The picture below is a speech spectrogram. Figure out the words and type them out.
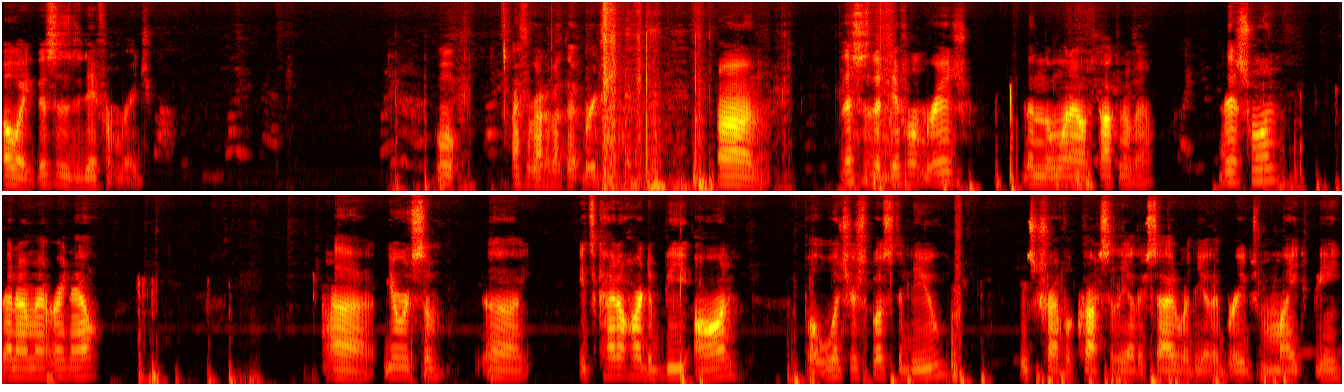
Oh wait, this is a different bridge. Well, I forgot about that bridge. Um, this is a different bridge than the one I was talking about. This one that I'm at right now. Uh, you're some. Uh, it's kind of hard to be on, but what you're supposed to do is travel across to the other side where the other bridge might be.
